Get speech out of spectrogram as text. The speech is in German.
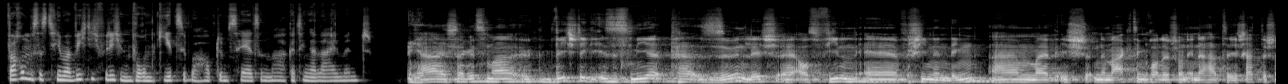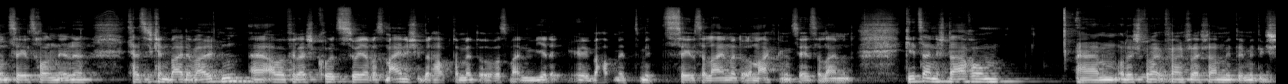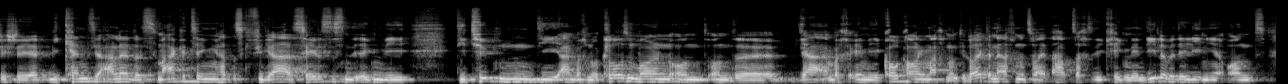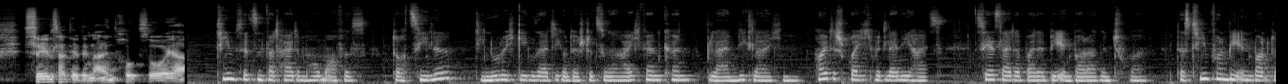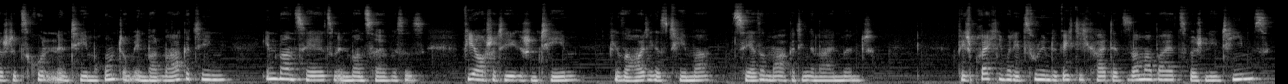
warum ist das Thema wichtig für dich und worum geht es überhaupt im Sales und Marketing Alignment? Ja, ich sage jetzt mal, wichtig ist es mir persönlich äh, aus vielen äh, verschiedenen Dingen, ähm, weil ich eine Marketingrolle schon inne hatte. Ich hatte schon Salesrollen inne. Das heißt, ich kenne beide Welten, äh, aber vielleicht kurz so, ja, was meine ich überhaupt damit oder was meinen wir äh, überhaupt mit, mit Sales Alignment oder Marketing und Sales Alignment? Geht es eigentlich darum, ähm, oder ich fange vielleicht an mit der, mit der Geschichte. Wir kennen sie alle. Das Marketing hat das Gefühl, ja, Sales sind irgendwie die Typen, die einfach nur closen wollen und, und äh, ja, einfach irgendwie Cold Calling machen und die Leute nerven und so weiter. Hauptsache, sie kriegen den Deal über die Linie und Sales hat ja den Eindruck so, ja. Teams sitzen verteilt im Homeoffice. Doch Ziele, die nur durch gegenseitige Unterstützung erreicht werden können, bleiben die gleichen. Heute spreche ich mit Lenny Heiß, Salesleiter bei der B-Inbound Agentur. Das Team von B-Inbound unterstützt Kunden in Themen rund um Inbound Marketing, Inbound Sales und Inbound Services, wie auch strategischen Themen, wie unser heutiges Thema Sales und Marketing Alignment. Wir sprechen über die zunehmende Wichtigkeit der Zusammenarbeit zwischen den Teams,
